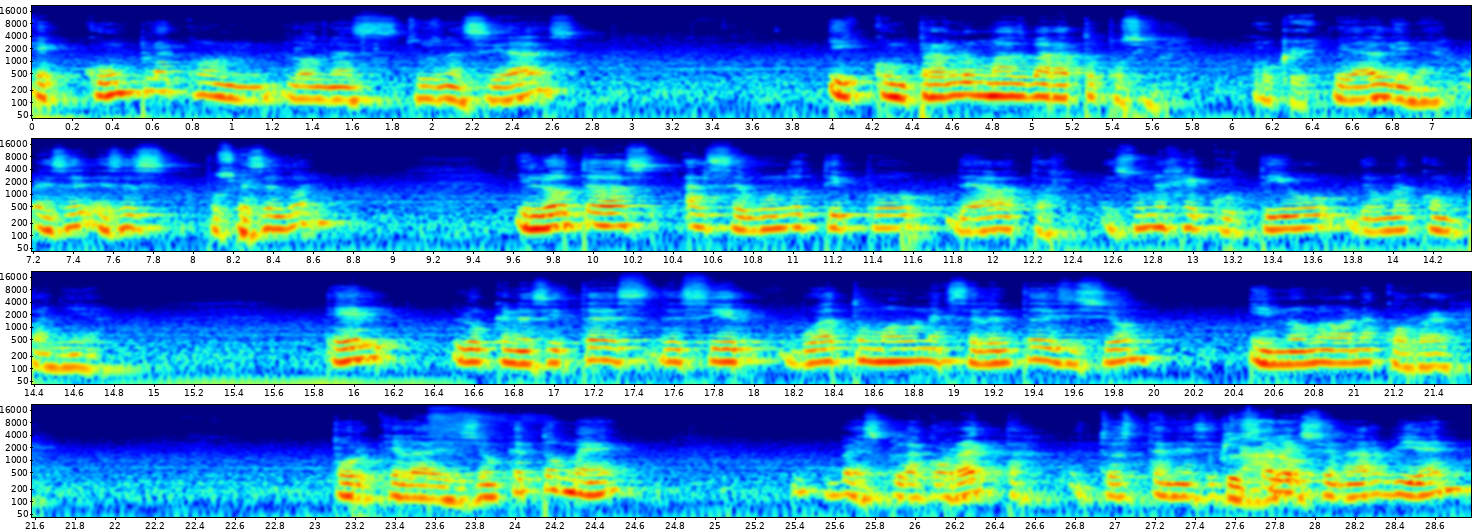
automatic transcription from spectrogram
que cumpla con los, tus necesidades y comprar lo más barato posible. Cuidar el dinero. Ese, es porque es el dueño. Y luego te vas al segundo tipo de avatar. Es un ejecutivo de una compañía. Él lo que necesita es decir, voy a tomar una excelente decisión y no me van a correr. Porque la decisión que tomé es la correcta. Entonces te necesito seleccionar bien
